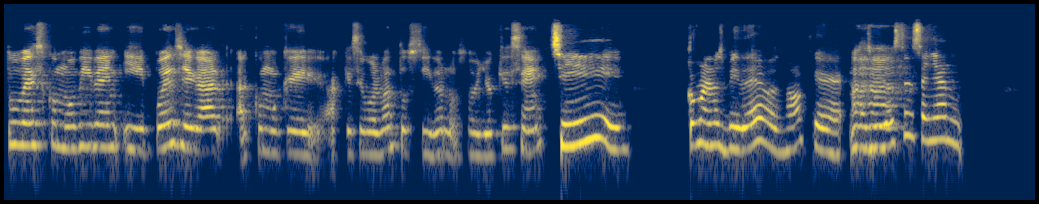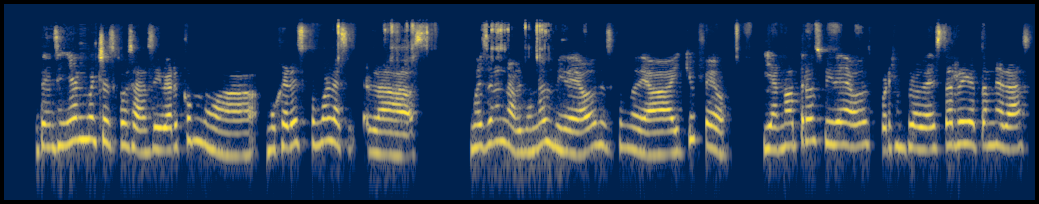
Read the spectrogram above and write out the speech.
tú ves cómo viven y puedes llegar a como que, a que se vuelvan tus ídolos o yo qué sé. Sí, como en los videos, ¿no? Que los videos te enseñan te enseñan muchas cosas y ver como a mujeres como las, las muestran algunos videos, es como de, ay, qué feo. Y en otros videos, por ejemplo, de estas reggaetoneras,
